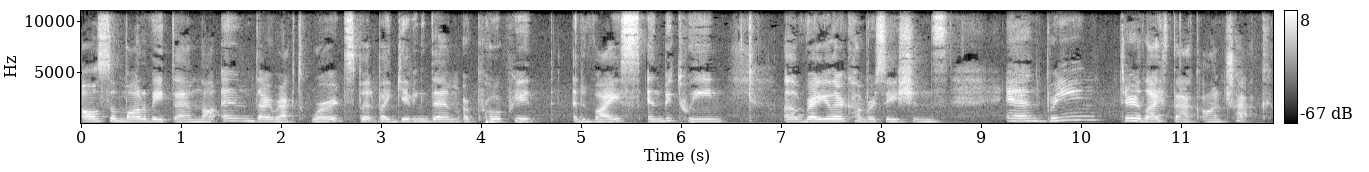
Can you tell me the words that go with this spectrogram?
also motivate them, not in direct words, but by giving them appropriate advice in between uh, regular conversations and bringing their life back on track.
